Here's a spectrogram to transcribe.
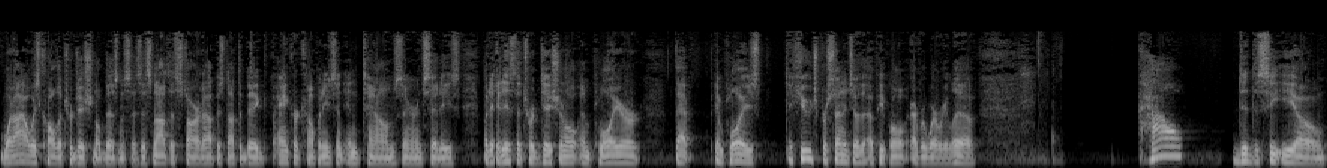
what I always call the traditional businesses. It's not the startup. It's not the big anchor companies in, in towns or in cities, but it is the traditional employer that employs a huge percentage of, the, of people everywhere we live. How did the CEO,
